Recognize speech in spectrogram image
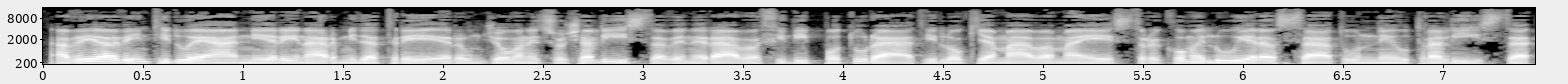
Aveva 22 anni, era in armi da tre, era un giovane socialista, venerava Filippo Turati, lo chiamava maestro e come lui era stato un neutralista,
